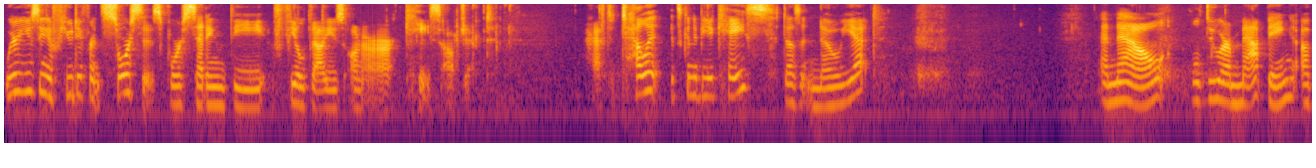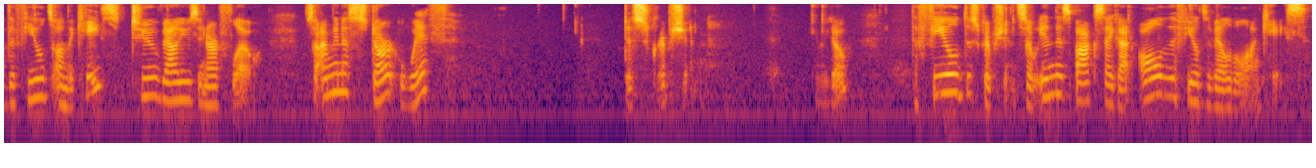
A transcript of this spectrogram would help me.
we're using a few different sources for setting the field values on our case object. I have to tell it it's going to be a case, doesn't know yet. And now we'll do our mapping of the fields on the case to values in our flow. So I'm going to start with description. Here we go. The field description. So in this box, I got all of the fields available on case.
